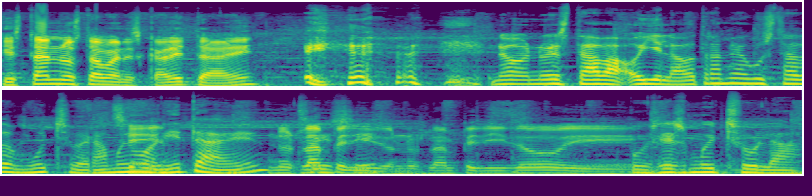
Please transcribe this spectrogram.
Que esta no estaba en escaleta, ¿eh? No, no estaba. Oye, la otra me ha gustado mucho, era muy Sí. bonita, ¿eh? Nos la han Sí, sí. pedido, nos la han pedido y, Pues es muy chula.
